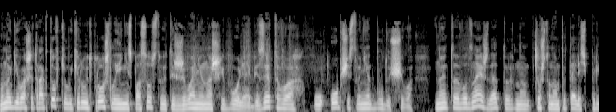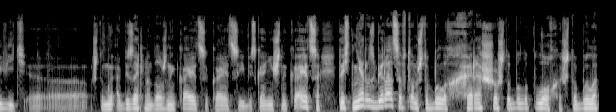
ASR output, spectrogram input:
Многие ваши трактовки лакируют прошлое и не способствуют изживанию нашей боли, а без этого у общества нет будущего. Но это, вот знаешь, да, то, нам, то что нам пытались привить, э, что мы обязательно должны каяться, каяться и бесконечно каяться. То есть не разбираться в том, что было хорошо, что было плохо, что было...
